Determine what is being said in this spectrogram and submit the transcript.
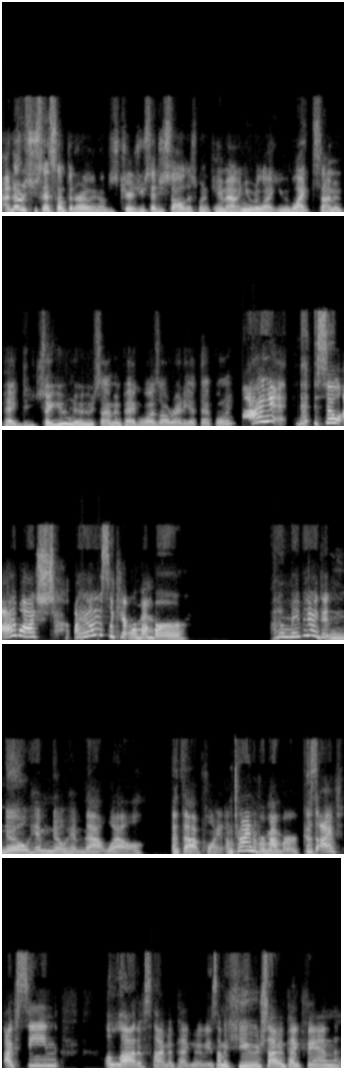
I noticed you said something earlier, and I'm just curious. You said you saw this when it came out, and you were like, you liked Simon Pegg. Did you, so you knew who Simon Pegg was already at that point? I so I watched. I honestly can't remember. I don't. Maybe I didn't know him know him that well at that point. I'm trying to remember because I've I've seen a lot of Simon Pegg movies. I'm a huge Simon Pegg fan.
